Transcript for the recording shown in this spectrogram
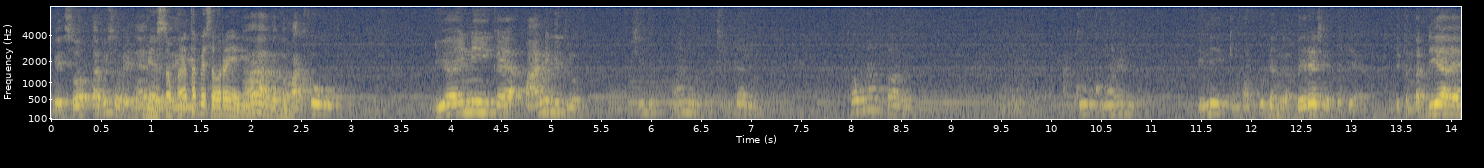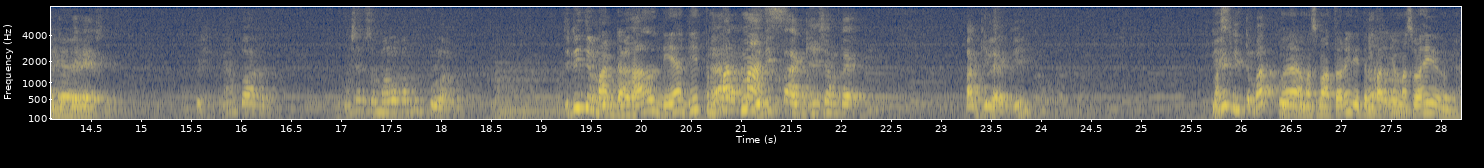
besok tapi sorenya Besoknya tapi sore gitu. Nah, ke tempatku. Dia ini kayak panik gitu. Sini, anu ceritain. Kau kenapa? Aku kemarin ini tempatku udah nggak beres kata dia. Di tempat dia yang nggak Iya, beres. Wih, kenapa? Masa semalam aku pulang. Jadi jam Padahal 12. dia di tempat Nah, Mas. Jadi pagi sampai pagi lagi. Dia Mas- di tempatku. Nah, Mas Motori di tempatnya. Mas Wahyu ya.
